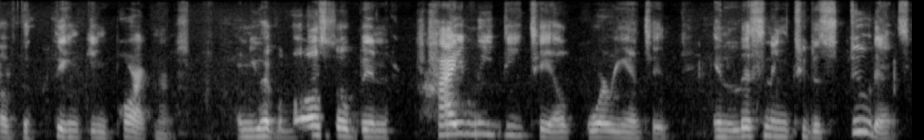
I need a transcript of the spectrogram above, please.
of the thinking partners. And you have Mhm. also been highly detailed oriented in listening to the students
